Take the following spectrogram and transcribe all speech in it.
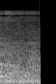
Luego.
